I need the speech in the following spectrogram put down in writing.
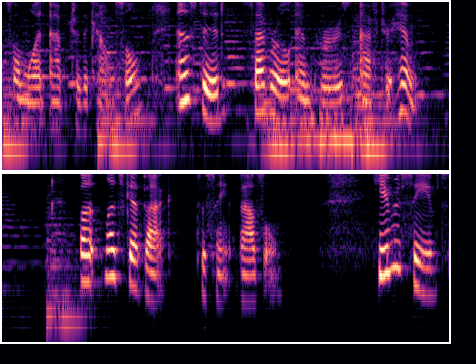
somewhat after the council, as did several emperors after him. But let's get back to St. Basil. He received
